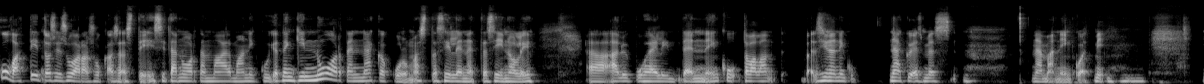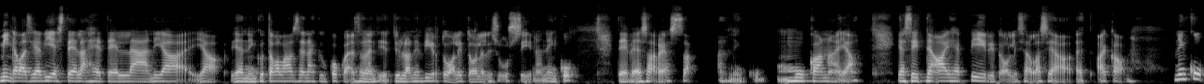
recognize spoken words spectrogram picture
kuvattiin tosi suorasukaisesti sitä nuorten maailmaa niin kuin jotenkin nuorten näkökulmasta silleen, että siinä oli älypuhelinten niin kuin, tavallaan, siinä niin kuin näkyy esimerkiksi nämä, niin kuin, että minkälaisia viestejä lähetellään ja, ja, ja niin kuin tavallaan se näkyy koko ajan sellainen tietynlainen virtuaalitodellisuus siinä niin kuin TV-sarjassa niin kuin mukana ja, ja sitten ne aihepiirit oli sellaisia, että aika niin kuin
